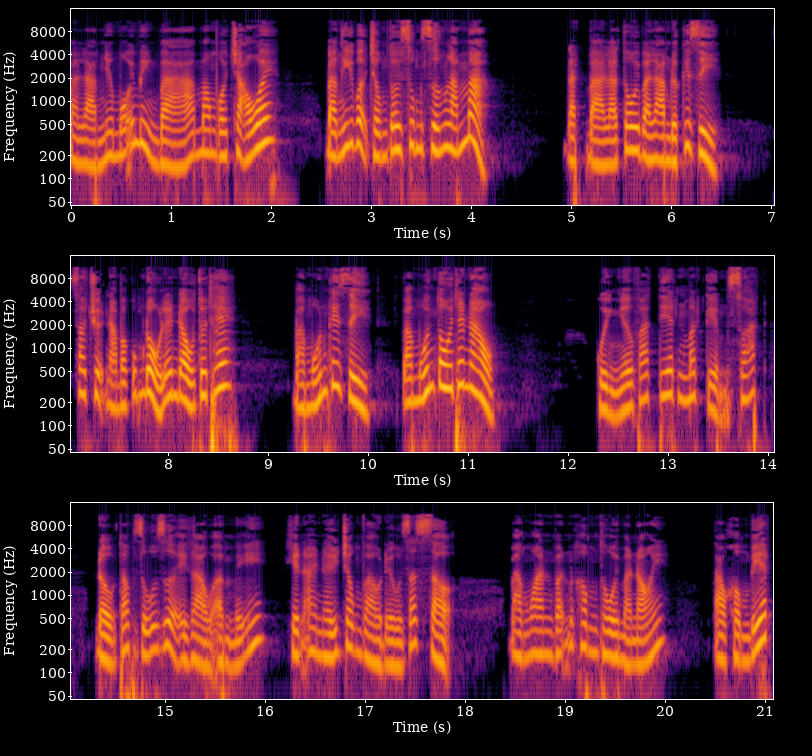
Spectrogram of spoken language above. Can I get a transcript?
Bà làm như mỗi mình bà, mong có cháu ấy. Bà nghĩ vợ chồng tôi sung sướng lắm mà Đặt bà là tôi, bà làm được cái gì? Sao chuyện nào bà cũng đổ lên đầu tôi thế? Bà muốn cái gì? Bà muốn tôi thế nào? Quỳnh như phát tiết mất kiểm soát, Đầu tóc rũ rượi gào ẩm mỹ Khiến ai nấy trông vào đều rất sợ. Bà ngoan vẫn không thôi mà nói, Tao không biết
